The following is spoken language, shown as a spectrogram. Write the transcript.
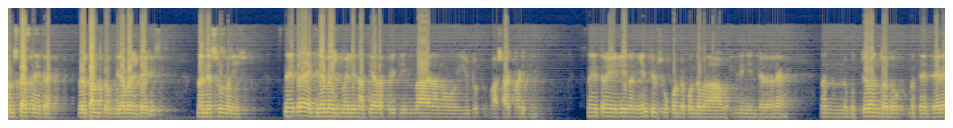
ನಮಸ್ಕಾರ ಸ್ನೇಹಿತರೆ ವೆಲ್ಕಮ್ ಟು ಗಿರಿಬಾಜ್ ಡೈರೀಸ್ ನನ್ನ ಹೆಸರು ಮನೀಶ್. ಸ್ನೇಹಿತರೆ ಗಿರಿಬಾಜ್ ಮೇಲಿನ ಅತಿಯಾದ ಪ್ರೀತಿಯಿಂದ ನಾನು ಯೂಟ್ಯೂಬ್ ಸ್ಟಾರ್ಟ್ ಮಾಡಿದ್ದೀನಿ. ಸ್ನೇಹಿತರೆ, ಇಲ್ಲಿ ನಾನು ಏನು ತಿಳಿಸ್ಕೊಡ್ಬೇಕು ಅಂತ ಇದ್ದೀನಿ ಅಂತ ಹೇಳಿದ್ರೆ ನನ್ನ ಗೊತ್ತಿರೋಂಥದ್ದು, ಮತ್ತು ಬೇರೆ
